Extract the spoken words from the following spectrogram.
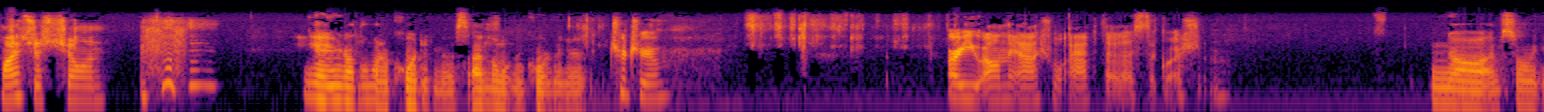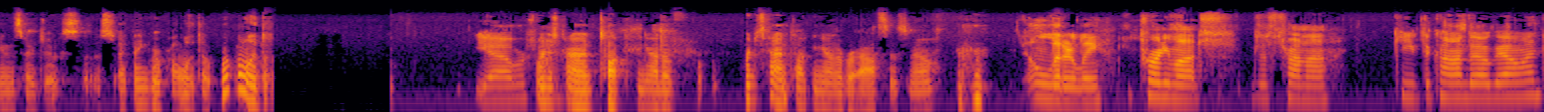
mine's just chilling. Yeah, you're not the one recording this. I'm the one recording it. True true. Are you on the actual app though? That's the question. No, I'm still on the inside jokes list. I think we're probably done. We're probably done. Yeah, we're We're just kind of talking out of. We're just kind of talking out of our asses now. Literally, pretty much, just trying to keep the combo going.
